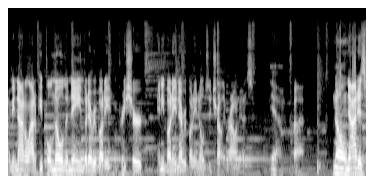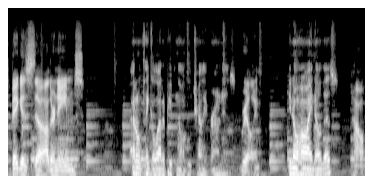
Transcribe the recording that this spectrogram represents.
I mean, not a lot of people know the name, but everybody, I'm pretty sure anybody and everybody knows who Charlie Brown is. Yeah. But No, not as big as the other names, I don't think a lot of people know who Charlie Brown is. really. You know how I know this? How?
